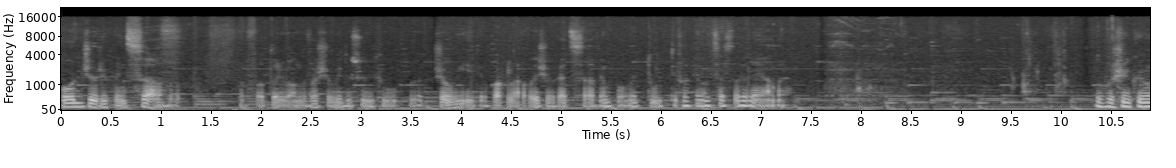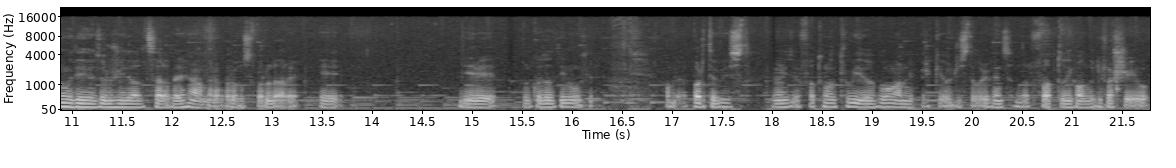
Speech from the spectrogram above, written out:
oggi ho ripensato al fatto quando facevo video su YouTube, facevo video, parlavo, dicevo cazzate un po' come tutti, fate non sta telecamera. Dopo 5 minuti sono riuscito ad alzare la telecamera, però posso parlare e dire qualcosa di inutile. Vabbè, a parte questo, ho fatto un altro video dopo anni perché oggi stavo ripensando al fatto di quando li facevo.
